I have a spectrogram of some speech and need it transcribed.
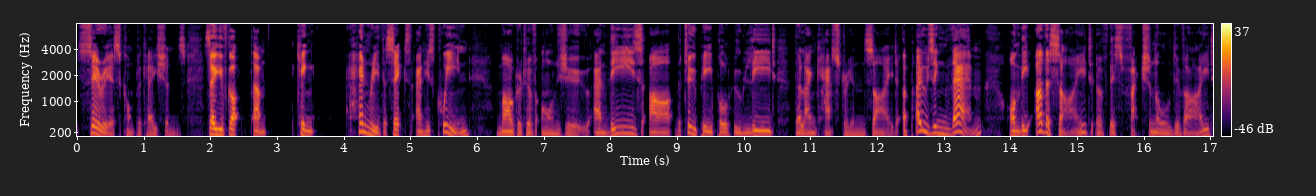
serious complications. So you've got um, King Henry VI and his queen Margaret of Anjou. And these are the two people who lead the Lancastrian side. Opposing them, on the other side of this factional divide,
